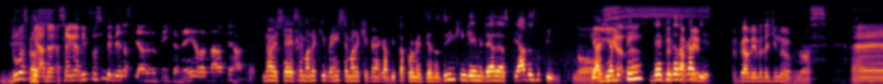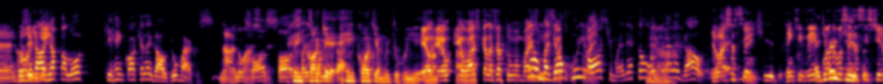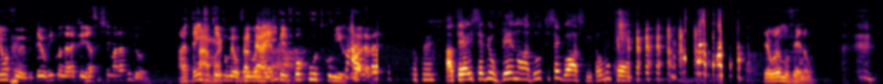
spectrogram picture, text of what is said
Duas Nossa. piadas. Se a Gabi fosse beber nas piadas do Pin também, ela tava ferrada. Não, isso é semana que vem. Semana que vem a Gabi tá prometendo o drinking game dela e as piadas do Pin. Nossa. Piadinha do Pin, bebida da Gabi. Vai ficar bêbada de novo. Nossa. É... Inclusive, Bom, ninguém... ela já falou que Hancock é legal, viu, Marcos? Não, eu não acho. Só, né? só, Hancock, só é, Hancock é muito ruim. Eu, ela- eu, eu ah, acho que ela já tomou mais Não, de um mas é um shot ruim ótimo. Ele é tão ruim Não. que ele é legal. Eu Ele acho é assim, divertido. Tem que ver É quando vocês divertido. assistiram o filme, porque eu vi quando era criança, achei maravilhoso. Até Ah, indiquei pro meu primo na aí- época, ele ficou puto comigo. Ah, Bora, velho. Até aí você viu Venom adulto e você gosta, então não conta. Eu amo Venom.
